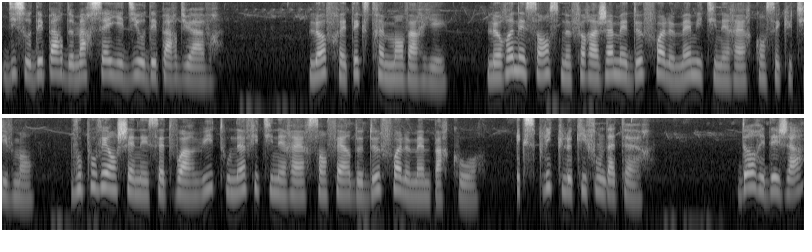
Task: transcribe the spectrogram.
10 au départ de Marseille et 10 au départ du Havre. L'offre est extrêmement variée. Le Renaissance ne fera jamais deux fois le même itinéraire consécutivement. Vous pouvez enchaîner 7 voire 8 ou 9 itinéraires sans faire de deux fois le même parcours. Explique le qui fondateur. D'or et déjà,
